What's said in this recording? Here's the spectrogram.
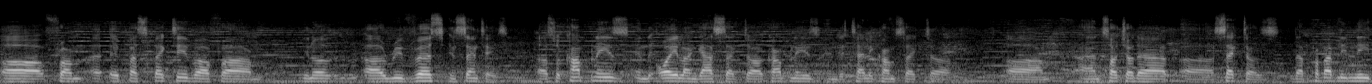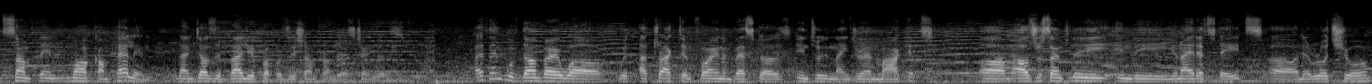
or from a, a perspective of um, you know, uh, reverse incentives. Uh, so companies in the oil and gas sector, companies in the telecom sector, um, and such other uh, sectors that probably need something more compelling than just the value proposition from the exchanges. I think we've done very well with attracting foreign investors into the Nigerian markets. Um, I was recently in the United States uh, on a roadshow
